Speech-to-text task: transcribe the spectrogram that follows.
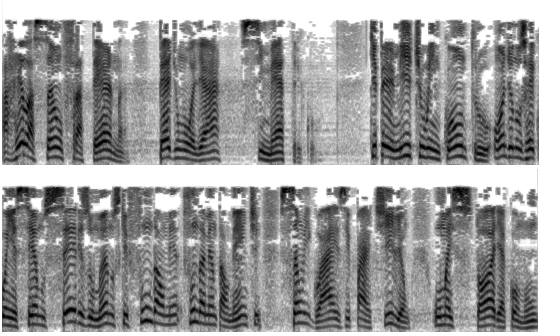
a relação fraterna pede um olhar simétrico, que permite o encontro onde nos reconhecemos seres humanos que fundamentalmente são iguais e partilham uma história comum.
